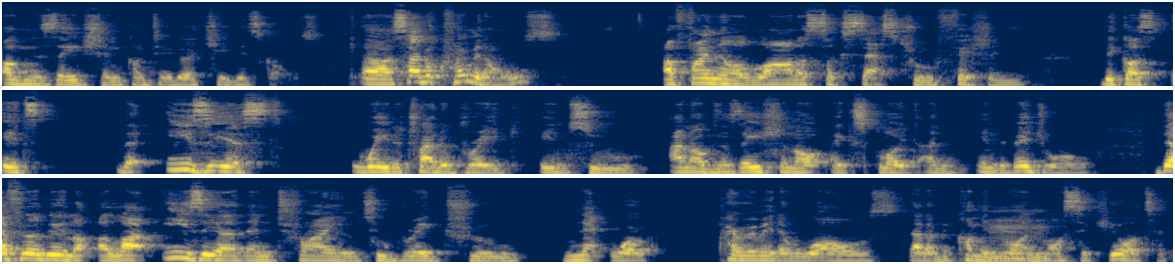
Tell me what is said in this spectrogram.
organization continue to achieve its goals. Uh, cyber criminals are finding a lot of success through phishing because it's the easiest way to try to break into an organization or exploit an individual. Definitely a lot easier than trying to break through network perimeter walls that are becoming mm. more and hmm. more secure today.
